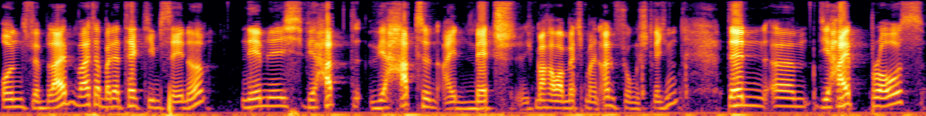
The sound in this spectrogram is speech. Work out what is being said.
Und wir bleiben weiter bei der Tag-Team-Szene nämlich wir, hat, wir hatten ein Match, ich mache aber Match mal in Anführungsstrichen, denn ähm, die Hype Bros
